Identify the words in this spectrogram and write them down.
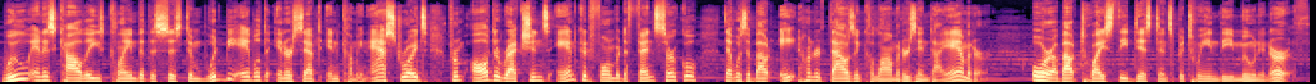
Wu and his colleagues claimed that the system would be able to intercept incoming asteroids from all directions and could form a defense circle that was about 800,000 kilometers in diameter, or about twice the distance between the Moon and Earth.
